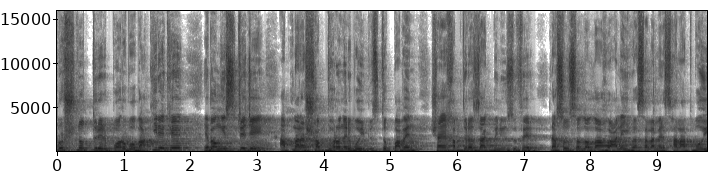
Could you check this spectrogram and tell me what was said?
প্রশ্নোত্তরের পর্ব বাকি রেখে এবং স্টেজে আপনারা সব ধরনের বই পুস্তক পাবেন শায়েখ আব্দুর রাজ্জাক বিন ইউসুফের রাসুল সাল্লাহ আলি সালাত বই,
